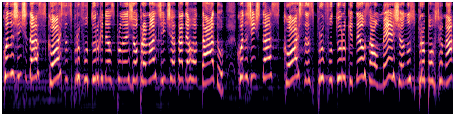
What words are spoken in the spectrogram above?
Quando a gente dá as costas para o futuro que Deus planejou para nós, a gente já está derrotado. Quando a gente dá as costas para o futuro que Deus almeja nos proporcionar,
